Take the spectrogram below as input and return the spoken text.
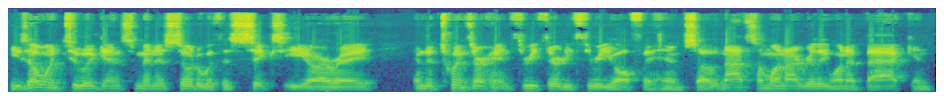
He's 0 2 against Minnesota with a 6 ERA, and the Twins are hitting 333 off of him. So, not someone I really want to back. And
